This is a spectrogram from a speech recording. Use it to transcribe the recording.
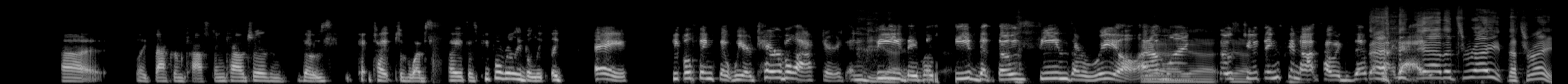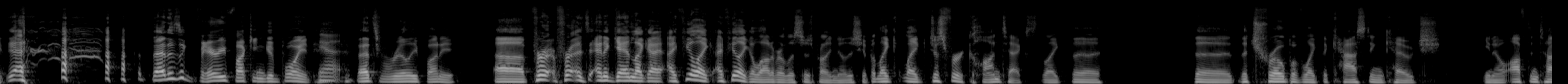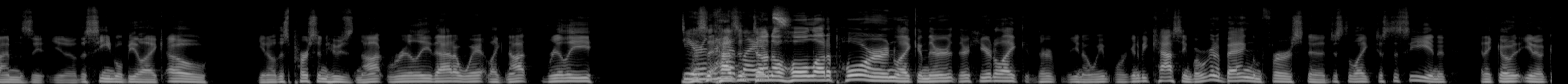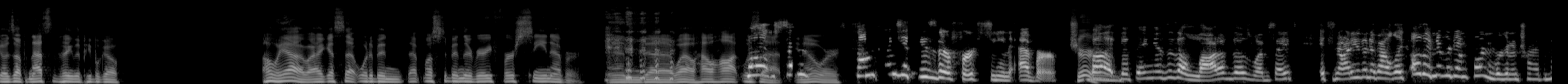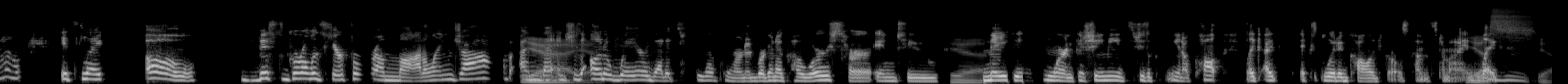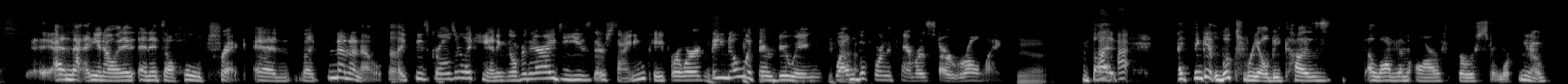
uh, like backroom casting couches and those types of websites is people really believe like a people think that we are terrible actors and b Yeah, they believe that those scenes are real and i'm like yeah, those yeah. two things cannot coexist my guy. yeah, that's right. That's right. Yeah. that is a very fucking good point. Yeah. That's really funny. Uh, for for and again, like I, I feel like I feel like a lot of our listeners probably know this shit, but like like just for context, like the the the trope of like the casting couch, you know, oftentimes you know the scene will be like, oh, you know, this person who's not really that aware, like not really Deer in hasn't, hasn't done a whole lot of porn, like, and they're they're here to like they're you know we, we're gonna be casting, but we're gonna bang them first, uh, just to like just to see, and it and it goes you know it goes up, and that's the thing that people go, oh yeah, I guess that would have been that must have been their very first scene ever, and uh, wow, how hot was Well, that, some- you know, or sometimes it is their first scene ever sure, But the thing is, is a lot of those websites, it's not even about like, oh, they've never done porn. We're gonna try them out. It's like, oh, this girl is here for a modeling job, and that, and she's yeah. unaware that it's for porn, and we're gonna coerce her into yeah, making porn because she needs. She's a you know, call like I, exploited college girls comes to mind. yes, Like yes, and that you know and, it, and it's a whole trick and like no no no like these girls are like handing over their ids they're signing paperwork they know what they're doing well before the cameras start rolling yeah, but I- I, think it looks real because a lot of them are first or you know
